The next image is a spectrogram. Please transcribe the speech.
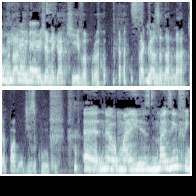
mandaram muita energia negativa pro, pra, pra casa da Nath, apagou Desculpa. É, não, mas, mas enfim,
